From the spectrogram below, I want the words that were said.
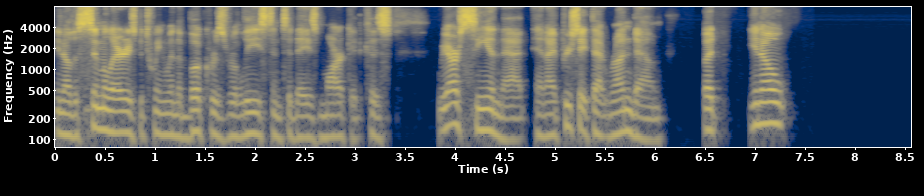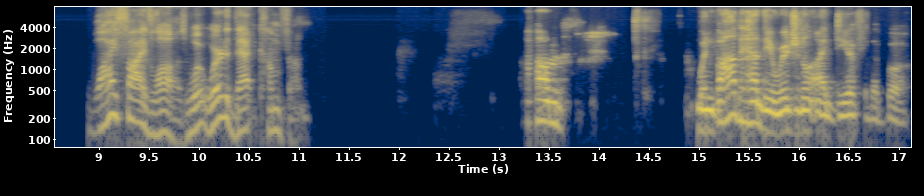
you know the similarities between when the book was released in today's market because we are seeing that, and I appreciate that rundown. But you know, why five laws? Where, where did that come from? Um, when Bob had the original idea for the book,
